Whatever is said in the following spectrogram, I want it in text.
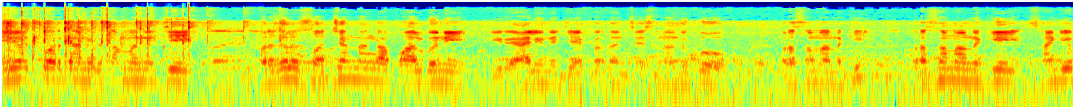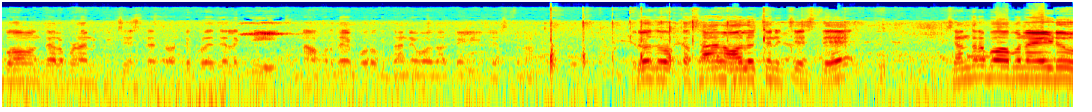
నియోజకవర్గానికి సంబంధించి ప్రజలు స్వచ్ఛందంగా పాల్గొని ఈ ర్యాలీని జయప్రదం చేసినందుకు ప్రసన్నకి ప్రసన్నకి సంఘీభావం తెలపడానికి చేసినటువంటి ప్రజలకి నా హృదయపూర్వక ధన్యవాదాలు తెలియజేస్తున్నాను. ఈరోజు ఒక్కసారి ఆలోచన చేస్తే చంద్రబాబు నాయుడు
